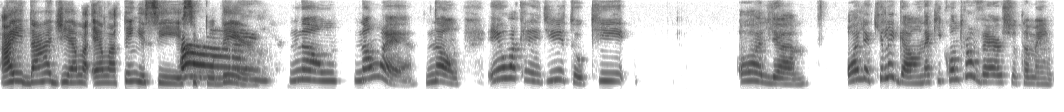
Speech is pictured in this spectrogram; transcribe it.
A idade, ela, ela tem esse, esse Ai, poder? Não, não é. Não. Eu acredito que. Olha, olha que legal, né? Que controverso também.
